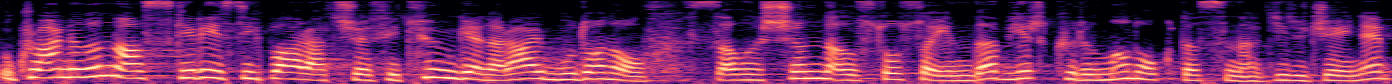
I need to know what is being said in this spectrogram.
Ukrayna'nın askeri istihbarat şefi Tümgeneral Budanov, savaşın Ağustos ayında bir kırılma noktasına gireceğini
